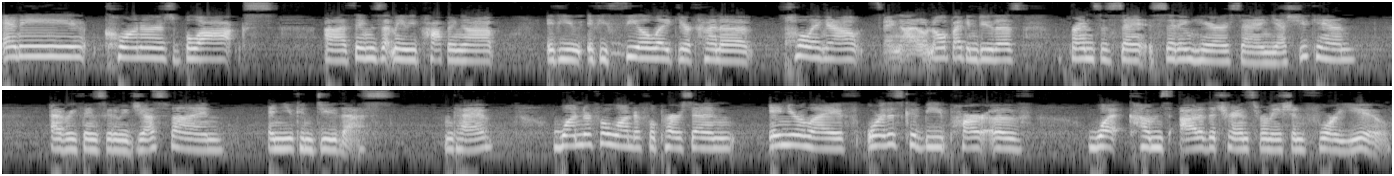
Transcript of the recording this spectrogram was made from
any corners, blocks, uh, things that may be popping up. If you if you feel like you're kind of pulling out, saying I don't know if I can do this, prince is say, sitting here saying yes you can. Everything's going to be just fine, and you can do this. Okay wonderful, wonderful person in your life, or this could be part of what comes out of the transformation for you.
